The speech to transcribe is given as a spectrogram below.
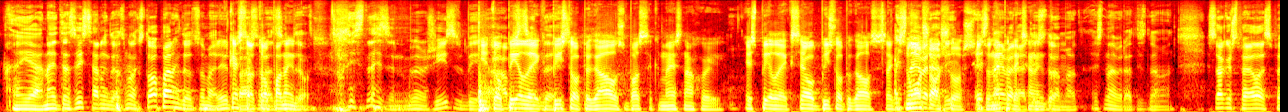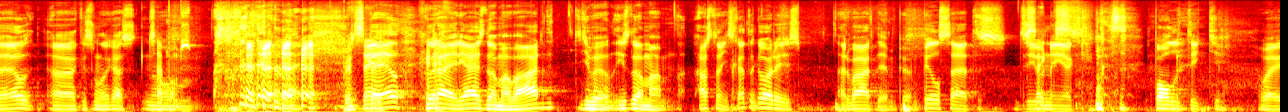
Jā, nē, tas viss anekdots. Man liekas, top anekdots. Kas tev top anekdots? Es nezinu, šīs bija. Ja to pieliek pistoli pie galvas un pasakā, mēs nākoj, es pielieku sev pistoli pie galvas, es saku, es, es nevarētu- nošaušos, ja es tu nevarētu nepateiksi anekdoti. izdomāt. Es nevaru izdomāt. Es saku, spēlēju spēli, uh, kas man liekas, nu, spēle, kurā ir jāizdomā vārdi. Izdomā astoņas kategorijas ar vārdiem, piemēram, pilsētas, dzīvnieki, politiķi vai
